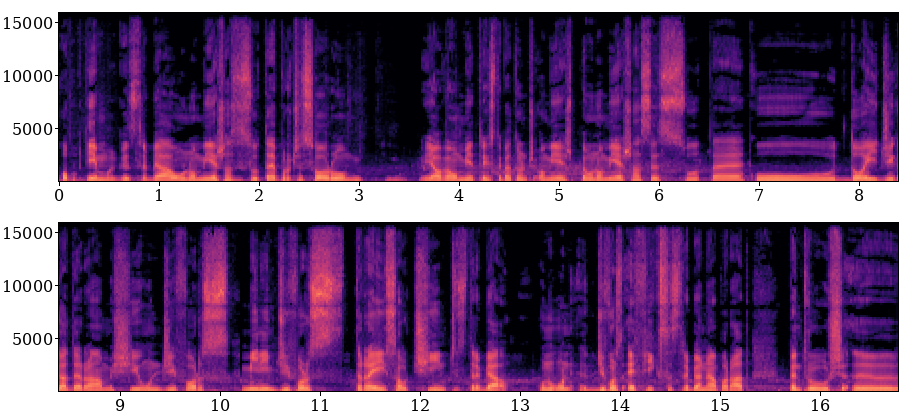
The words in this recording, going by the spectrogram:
Optim, îți trebuia un 1600 procesorul, eu aveam 1300 pe atunci, 1000, pe un 1600 cu 2 GB de RAM și un GeForce, minim GeForce 3 sau 5 îți trebuia, un, un GeForce FX îți trebuia neapărat pentru uh,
